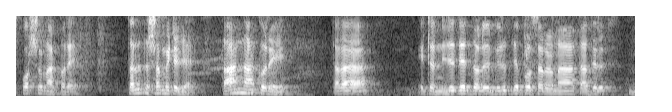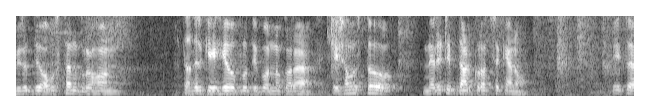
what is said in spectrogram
স্পর্শ না করে, তাহলে তো সব মিটে যায়। তা না করে তারা এটা নিজেদের দলের বিরুদ্ধে প্রচারণা, তাদের বিরুদ্ধে অবস্থান গ্রহণ, তাদেরকে হেয় প্রতিপন্ন করা এই সমস্ত ন্যারেটিভ দাঁড় করাচ্ছে কেন? এটা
